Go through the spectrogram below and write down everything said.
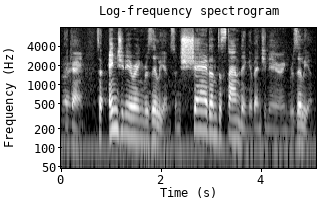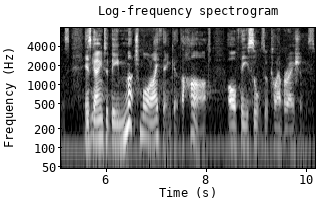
Right. Again, so engineering resilience and shared understanding of engineering resilience is mm-hmm. going to be much more, I think, at the heart of these sorts of collaborations.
